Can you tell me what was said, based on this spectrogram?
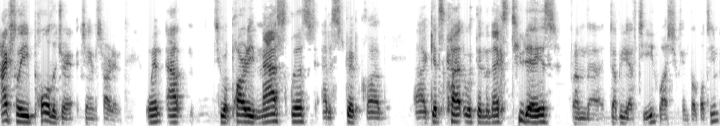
Actually, pulled a James Harden. Went out to a party maskless at a strip club. Uh, gets cut within the next two days from the WFT Washington football team.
